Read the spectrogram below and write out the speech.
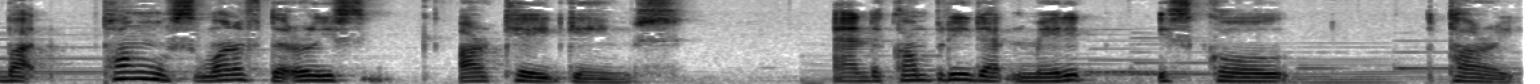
But Pong was one of the earliest arcade games, and the company that made it is called Atari.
